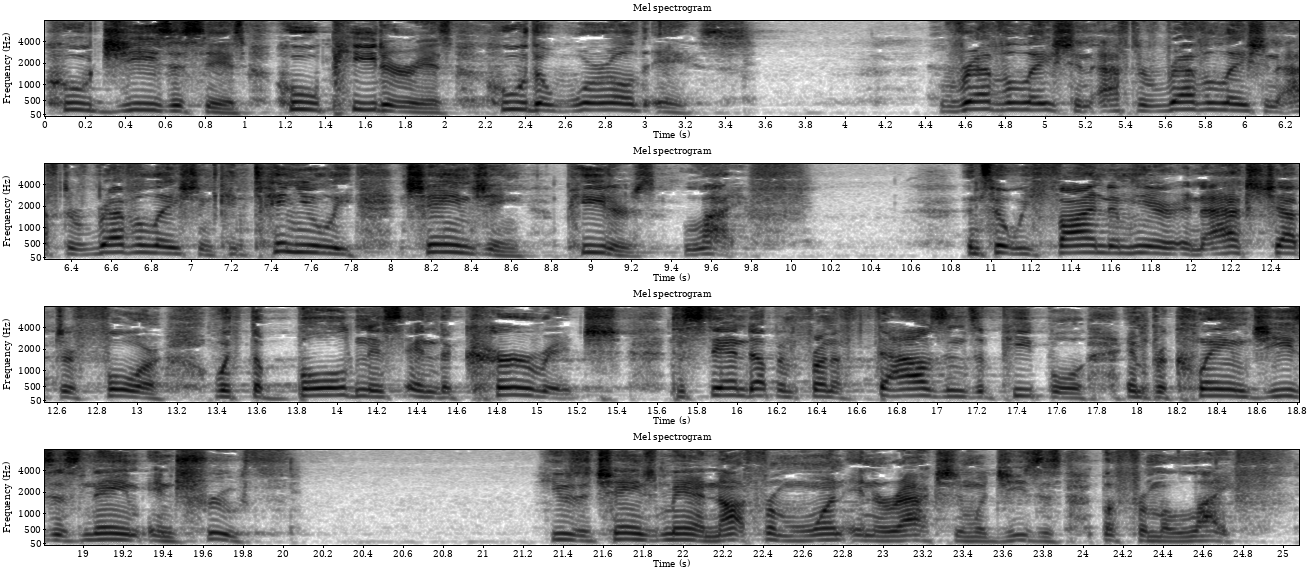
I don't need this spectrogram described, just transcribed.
who Jesus is, who Peter is, who the world is revelation after revelation after revelation, continually changing Peter's life. Until we find him here in Acts chapter 4 with the boldness and the courage to stand up in front of thousands of people and proclaim Jesus' name in truth. He was a changed man, not from one interaction with Jesus, but from a life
